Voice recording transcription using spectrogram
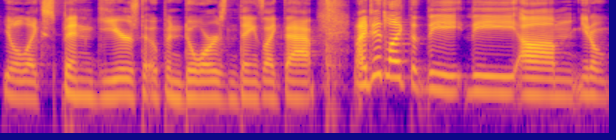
You'll like spin gears to open doors and things like that. And I did like that the the um you know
